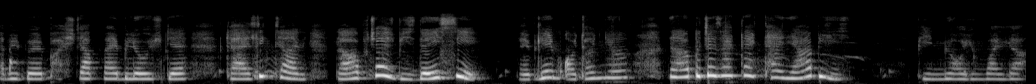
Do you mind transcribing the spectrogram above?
Ya biz böyle pasta yapmaya biliyoruz diye geldik yani. Ne yapacağız biz Daisy? Ne bileyim Aydan ya. Ne yapacağız hakikaten ya biz? Bilmiyorum valla.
